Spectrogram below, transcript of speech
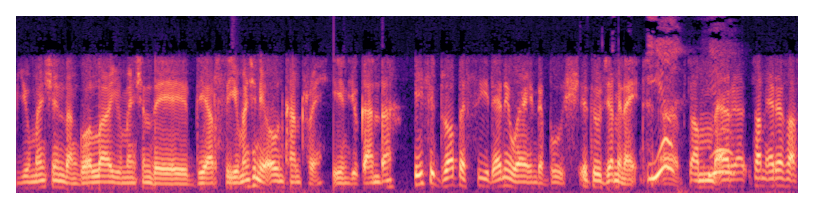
You mentioned Angola, you mentioned the DRC, you mentioned your own country in Uganda. If you drop a seed anywhere in the bush, it will germinate. Yeah, Uh, some yeah. areas, some areas are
